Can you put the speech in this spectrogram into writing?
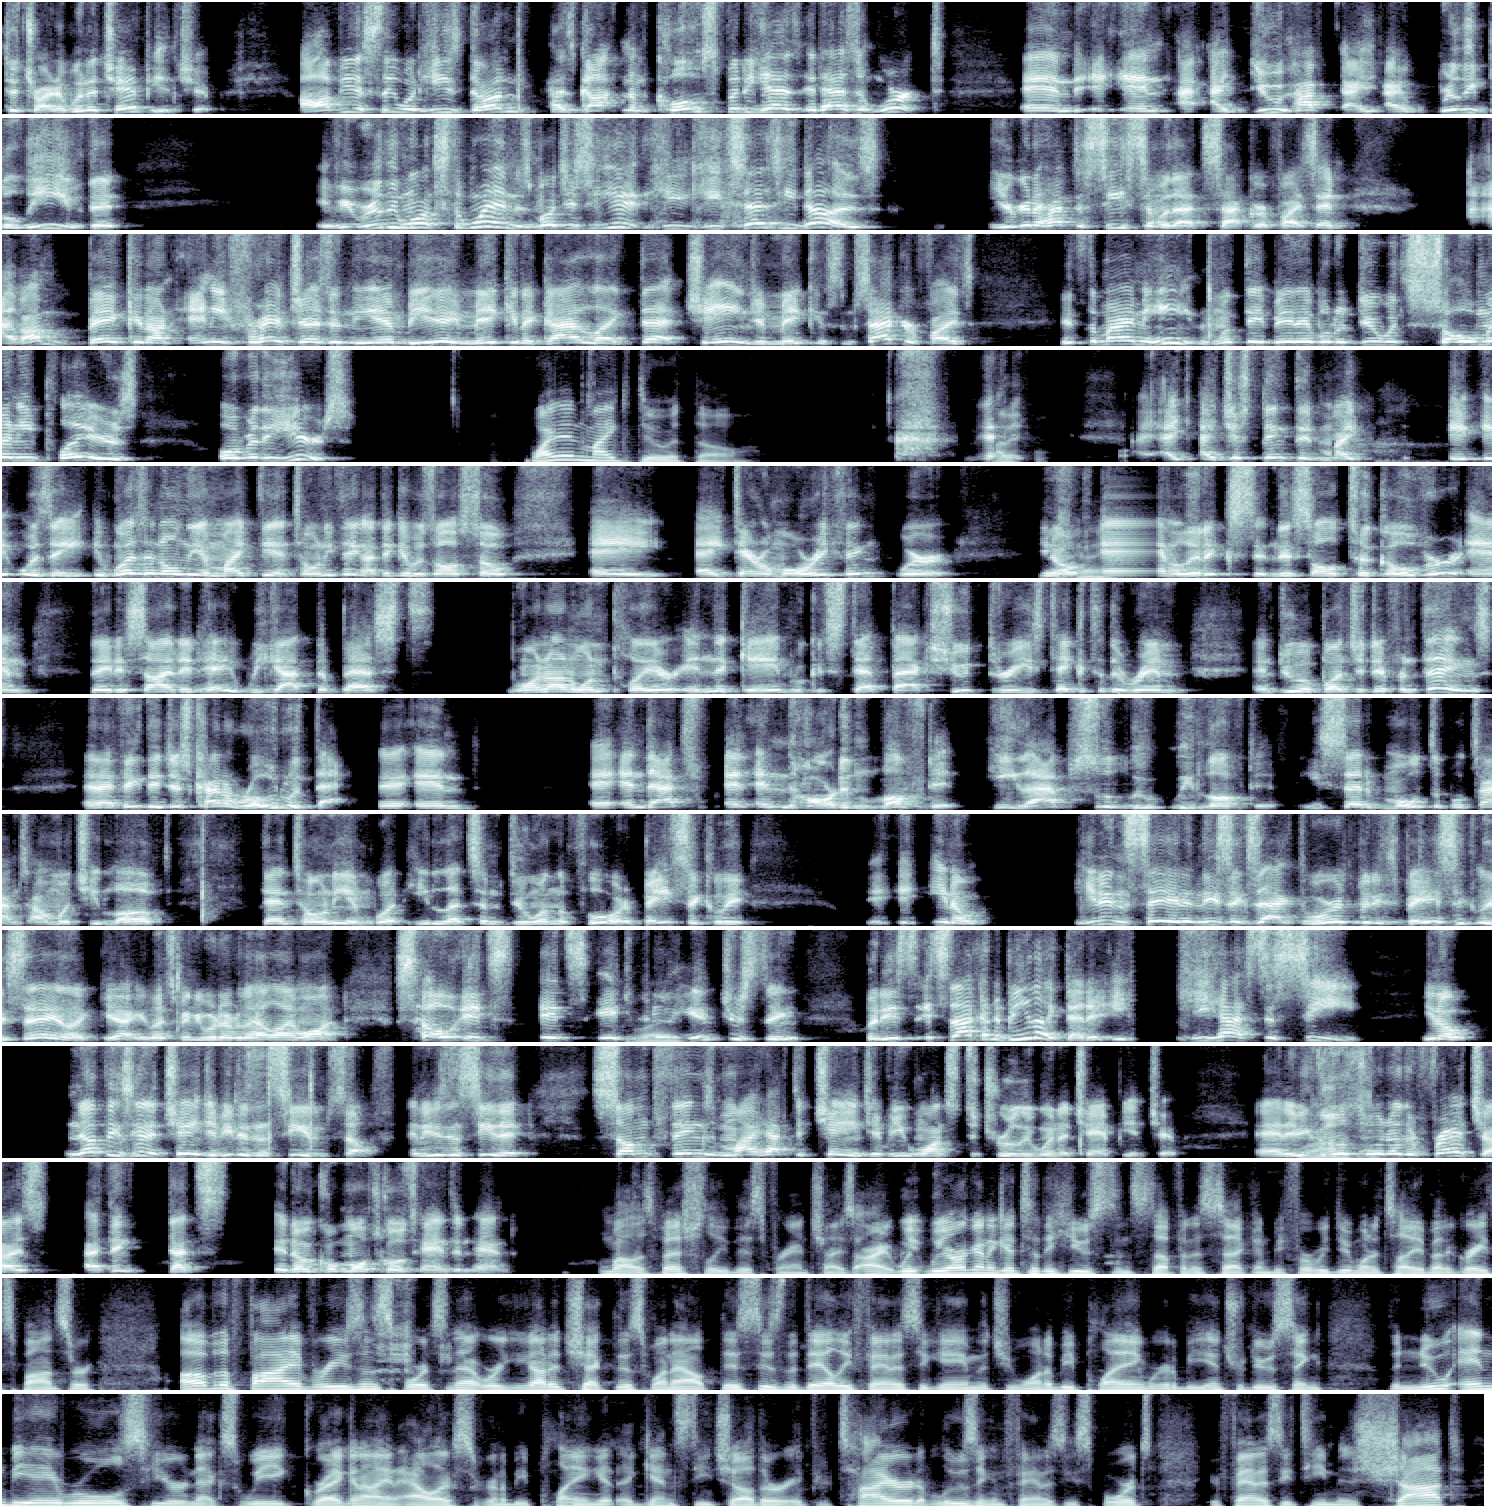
to try to win a championship? Obviously, what he's done has gotten him close, but he has it hasn't worked. And and I, I do have I, I really believe that if he really wants to win as much as he he, he says he does, you're going to have to see some of that sacrifice. And if I'm banking on any franchise in the NBA making a guy like that change and making some sacrifice, it's the Miami Heat and what they've been able to do with so many players over the years. Why didn't Mike do it though? I, mean, I, I, just think that Mike. It, it, was a. It wasn't only a Mike D'Antoni thing. I think it was also a a Daryl Morey thing where you know okay. analytics and this all took over and they decided, hey, we got the best one-on-one player in the game who could step back, shoot threes, take it to the rim, and do a bunch of different things. And I think they just kind of rode with that. And and that's and, Harden loved it. He absolutely loved it. He said multiple times how much he loved D'Antoni and what he lets him do on the floor. Basically, you know, he didn't say it in these exact words, but he's basically saying like, yeah, he lets me do whatever the hell I want. So it's it's it's right. really interesting, but it's it's not going to be like that. It, he has to see, you know, nothing's going to change if he doesn't see it himself, and he doesn't see that some things might have to change if he wants to truly win a championship. And if he goes to another franchise, I think that's it. Most goes hand in hand. Well, especially this franchise. All right, we, we are going to get to the Houston stuff in a second. Before we do, want to tell you about a great sponsor of the Five Reasons Sports Network. You got to check this one out. This is the daily fantasy game that you want to be playing. We're going to be introducing the new NBA rules here next week. Greg and I and Alex are going to be playing it against each other. If you're tired of losing in fantasy sports, your fantasy team is shot.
